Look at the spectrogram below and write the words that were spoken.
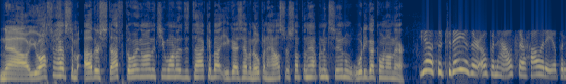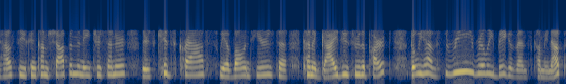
Now, you also have some other stuff going on that you wanted to talk about. You guys have an open house or something happening soon. What do you got going on there? Yeah, so today is our open house, our holiday open house. So you can come shop in the Nature Center. There's kids' crafts. We have volunteers to kind of guide you through the park. But we have three really big events coming up.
